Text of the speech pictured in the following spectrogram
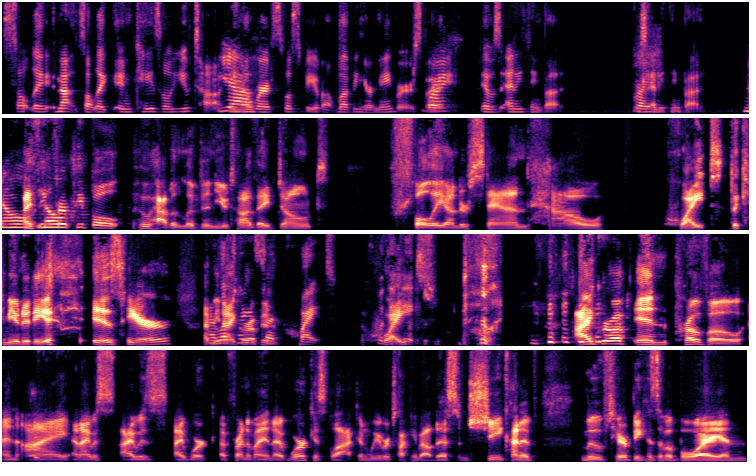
Salt Lake, not Salt Lake, in Kaysville, Utah. You Yeah. know, where it's supposed to be about loving your neighbors, but Right. it was anything but. It was Right. anything but. No. I think no. for people who haven't lived in Utah, they don't fully understand how white the community is here. I mean, I grew up in said white. with a white. H. I grew up in Provo, and I and I was I was I work a friend of mine at work is black, and we were talking about this, and she kind of moved here because of a boy, and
